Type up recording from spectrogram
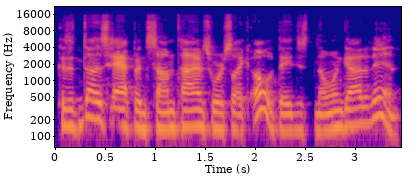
because it mm. does happen sometimes where it's like, oh, they just no one got it in.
